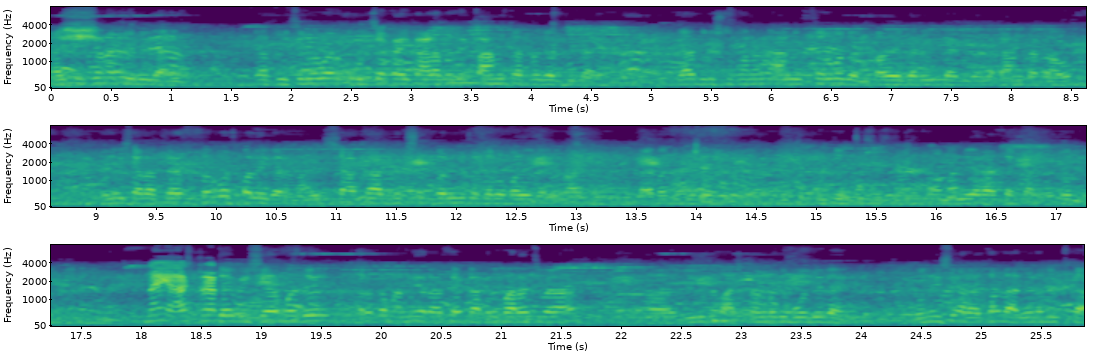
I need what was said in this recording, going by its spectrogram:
काही सूचना केलेल्या आहेत. त्या सूचनेवर पुढच्या काही काळामध्ये काम करणं गरजेचं आहे. त्या दृष्टिकोनाने आम्ही सर्वजण पदाधिकारी त्या ठिकाणी काम करत आहोत. पुणे शहरातल्या सर्वच पदाधिकाऱ्यांना म्हणजे शाखा अध्यक्षपर्यंत सर्व पदाधिकाऱ्यांना साहेबांनी त्यांची माननीय रावसाहेब ठाकरे बोलले. नाही आज त्या विषयामध्ये खरं तर माननीय रावसाहेब ठाकरे बऱ्याच वेळा विविध भाषणांमध्ये बोललेले आहेत. पुणे शहराचा झालेला विचका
